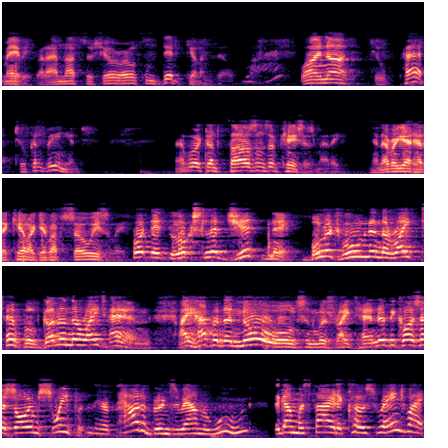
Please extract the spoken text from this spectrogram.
Maybe, but I'm not so sure Olson did kill himself. What? Why not? Too pat, too convenient. I've worked on thousands of cases, Matty. I never yet had a killer give up so easily. But it looks legit, Nick. Bullet wound in the right temple, gun in the right hand. I happen to know Olson was right-handed because I saw him sweeping. There are powder burns around the wound. The gun was fired at close range. Why,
